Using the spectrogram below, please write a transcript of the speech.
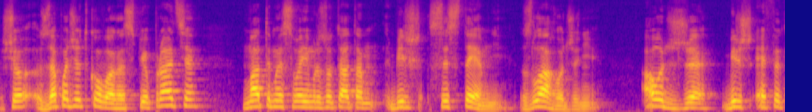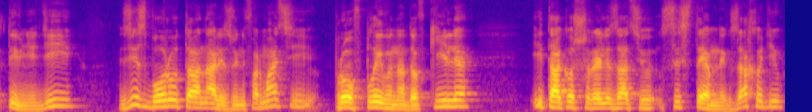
що започаткована співпраця матиме своїм результатом більш системні, злагоджені, а отже, більш ефективні дії зі збору та аналізу інформації про впливи на довкілля і також реалізацію системних заходів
